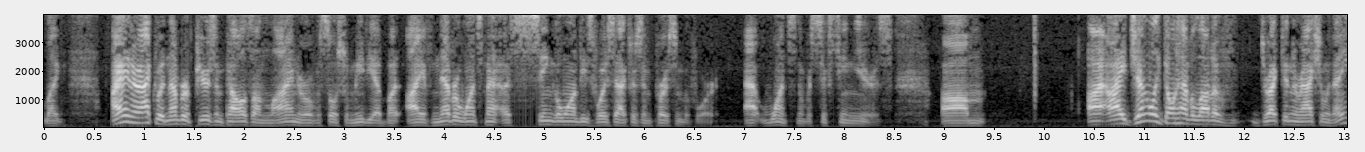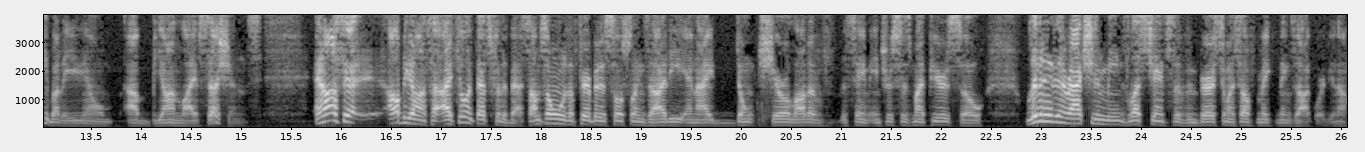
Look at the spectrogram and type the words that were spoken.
Like I interact with a number of peers and pals online or over social media, but I have never once met a single one of these voice actors in person before. At once in over 16 years. Um, I, I, generally don't have a lot of direct interaction with anybody, you know, beyond live sessions. And honestly, I'll be honest, I feel like that's for the best. I'm someone with a fair bit of social anxiety and I don't share a lot of the same interests as my peers. So limited interaction means less chances of embarrassing myself or making things awkward, you know?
